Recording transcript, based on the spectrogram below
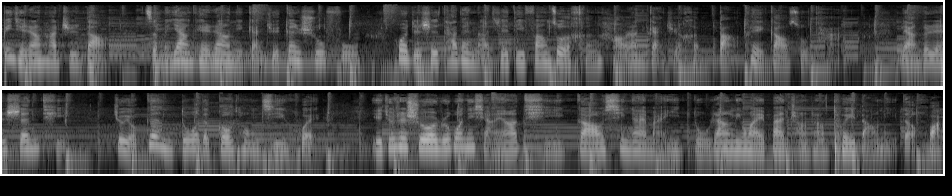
并且让他知道怎么样可以让你感觉更舒服，或者是他在哪些地方做得很好，让你感觉很棒，可以告诉他，两个人身体就有更多的沟通机会。也就是说，如果你想要提高性爱满意度，让另外一半常常推倒你的话，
